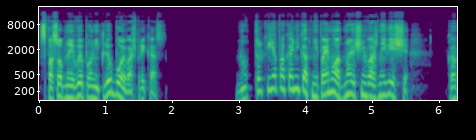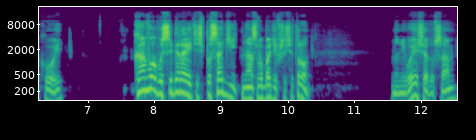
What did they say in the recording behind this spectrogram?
способные выполнить любой ваш приказ. Но только я пока никак не пойму одной очень важной вещи. Какой? Кого вы собираетесь посадить на освободившийся трон? На него я сяду сам,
